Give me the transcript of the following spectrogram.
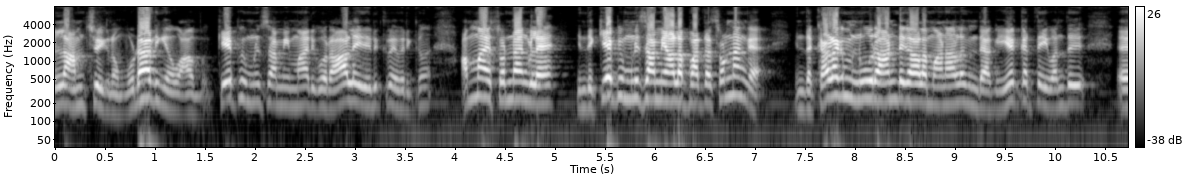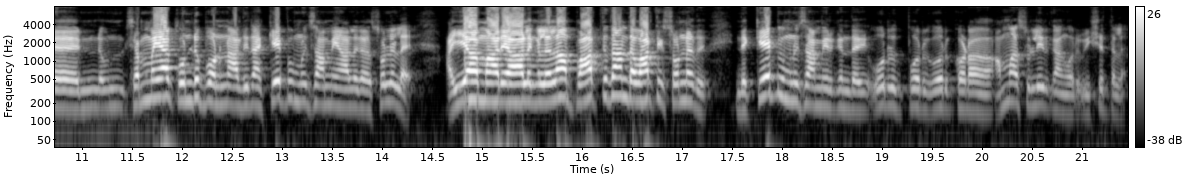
எல்லாம் அமுச்சு வைக்கிறோம் விடாதீங்க. கேபி முனுசாமி மாதிரி ஒரு ஆளை இருக்கிற வரைக்கும் அம்மா சொன்னாங்களே இந்த கேபி முனுசாமி ஆளை பார்த்தா சொன்னாங்க. இந்த கழகம் நூறு ஆண்டு காலமானாலும் இந்த இயக்கத்தை வந்து செம்மையாக கொண்டு போகணும்னா அது நான் கேபி முனுசாமி ஆளுங்களை சொல்லலை. ஐயா மாதிரி ஆளுங்களெல்லாம் பார்த்து தான் அந்த வார்த்தை சொன்னது. இந்த கேபி முனுசாமி இருக்கு இந்த ஒரு ஒரு ஒரு குடம் அம்மா சொல்லியிருக்காங்க ஒரு விஷயத்தில்.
